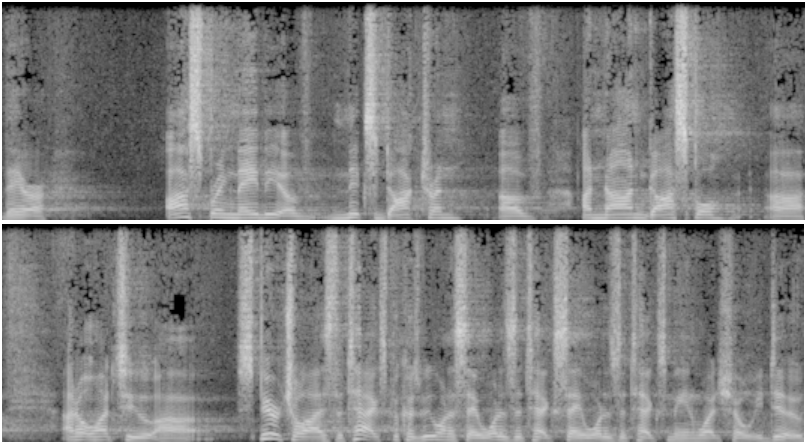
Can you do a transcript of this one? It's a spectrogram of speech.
they are offspring, maybe, of mixed doctrine, of a non gospel. Uh, I don't want to. Uh, spiritualize the text because we want to say, what does the text say? What does the text mean? What shall we do?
